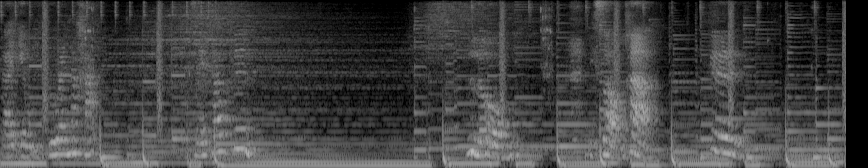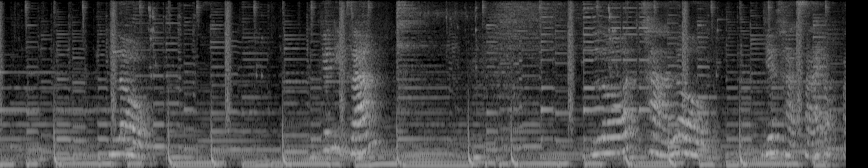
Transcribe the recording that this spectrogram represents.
ได้เอวอีกด้วยนะคะหายใจเข้าขึ้นลง สองค่ะขึ้นลงขึ้นอีกครั้ง ลดขาลงยืดขาซ้ายออกไป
